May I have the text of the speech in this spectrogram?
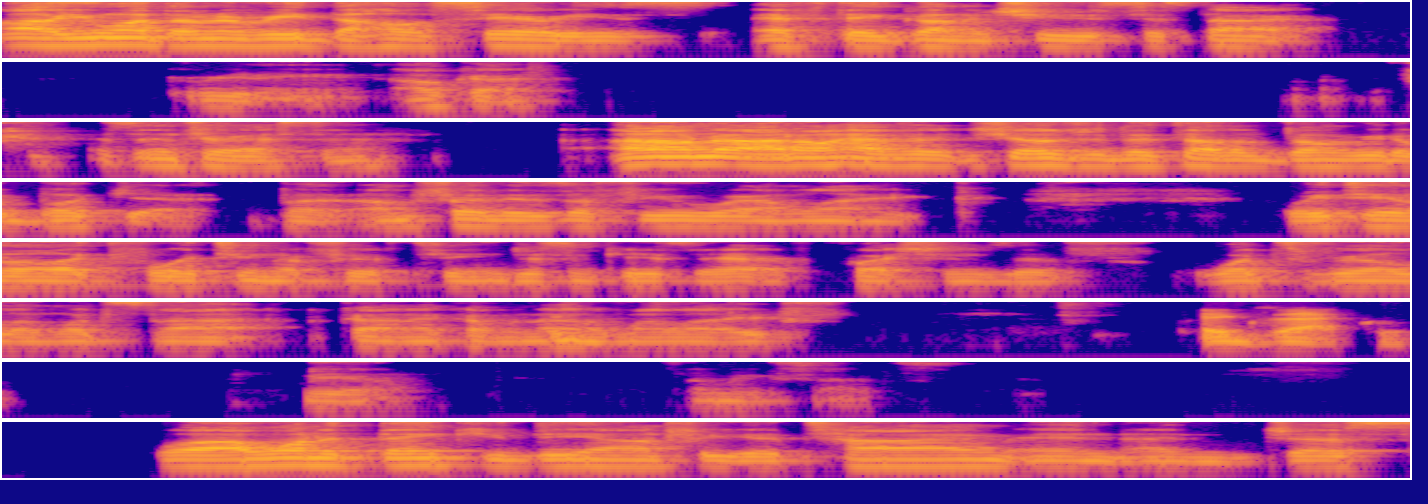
Oh, you want them to read the whole series if they're going to choose to start reading it? Okay, that's interesting. I don't know. I don't have children to tell them don't read a book yet, but I'm sure there's a few where I'm like, wait till like 14 or 15, just in case they have questions of what's real and what's not kind of coming out of my life. Exactly. Yeah, that makes sense. Well, I want to thank you, Dion, for your time and and just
